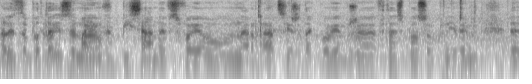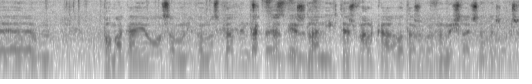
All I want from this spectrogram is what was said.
Ale bo to jest, mają wpisane w swoją narrację, że tak powiem, że w ten sposób, nie wiem, em, pomagają osobom niepełnosprawnym? Tak, to jest, wiesz, dla nich też walka o to, żeby wymyśleć nowe rzeczy.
